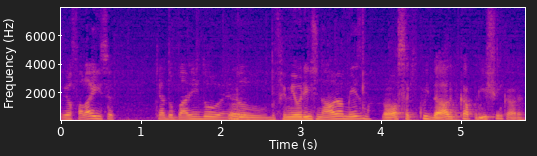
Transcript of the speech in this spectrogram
eu ia falar isso, que a dublagem do, é do, do filme original é a mesma. Nossa, que cuidado, que capricho, hein, cara.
